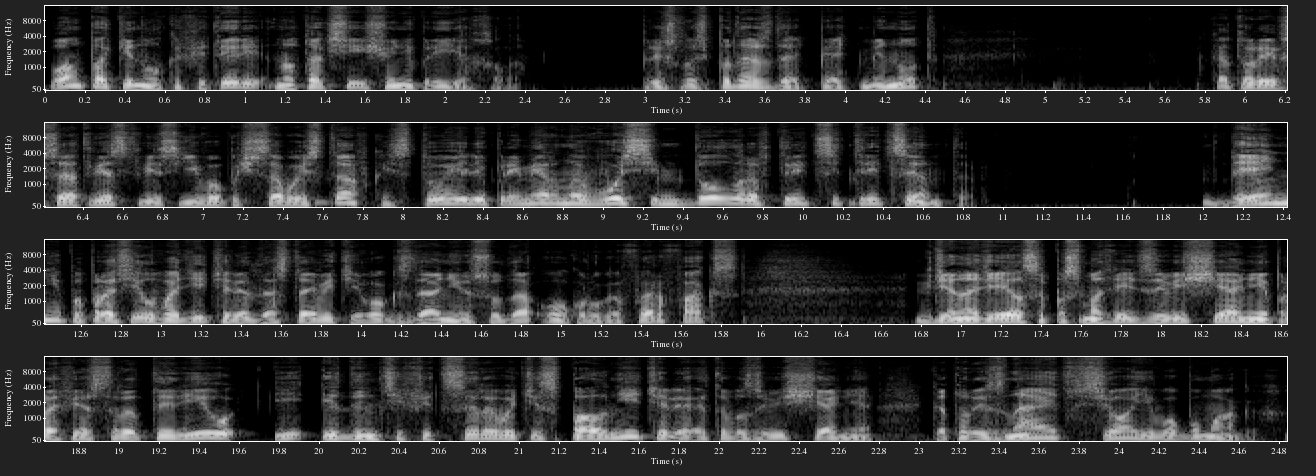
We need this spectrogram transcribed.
он покинул кафетерий, но такси еще не приехало. Пришлось подождать пять минут, которые в соответствии с его почасовой ставкой стоили примерно 8 долларов 33 цента. Дэнни попросил водителя доставить его к зданию суда округа Фэрфакс, где надеялся посмотреть завещание профессора Террио и идентифицировать исполнителя этого завещания, который знает все о его бумагах.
